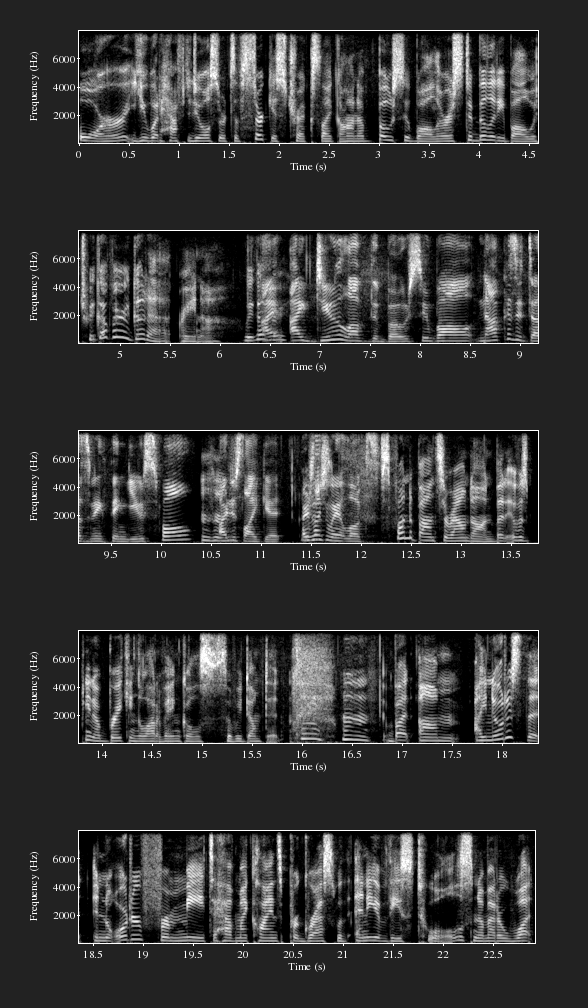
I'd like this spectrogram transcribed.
or you would have to do all sorts of circus tricks like on a Bosu ball or a stability ball, which we got very good at, Raina. We got very- I, I do love the Bosu ball, not because it does anything useful. Mm-hmm. I just like it. I just like the way it looks. it's fun to bounce around on, but it was, you know, breaking a lot of ankles, so we dumped it. Mm. But um, I noticed that in order for me to have my clients progress with any of these tools, no matter what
